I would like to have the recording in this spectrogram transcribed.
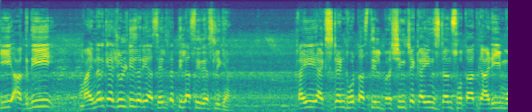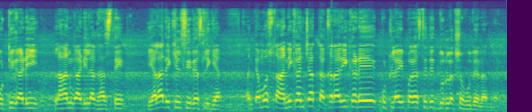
की अगदी मायनर कॅज्युलिटी जरी असेल तर तिला सिरियसली घ्या. काही ॲक्सिडेंट होत असतील ब्रशिंगचे काही इन्स्टन्स होतात गाडी मोठी गाडी लहान गाडीला घासते याला देखील सिरियसली घ्या. आणि त्यामुळे स्थानिकांच्या तक्रारीकडे कुठल्याही परिस्थितीत दुर्लक्ष होऊ देणार नाही.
